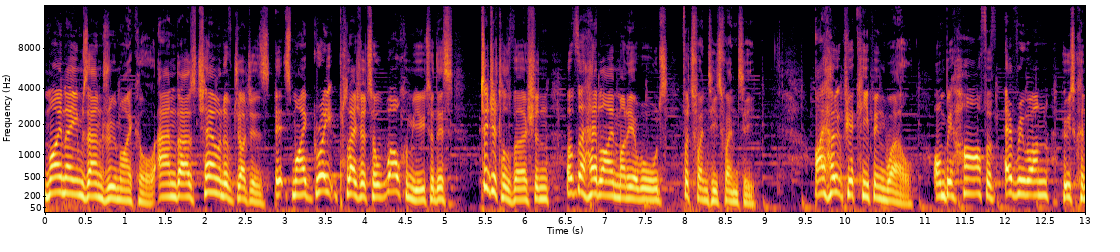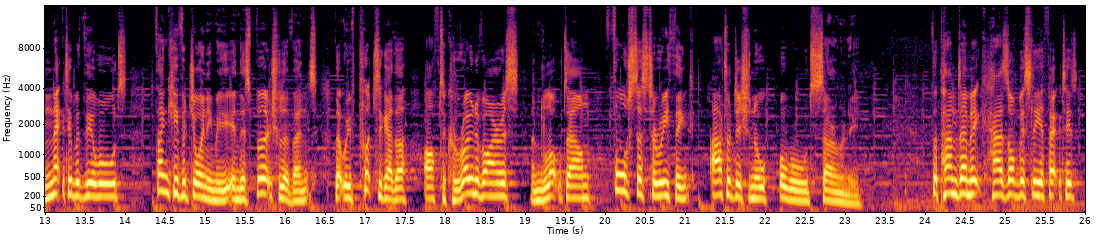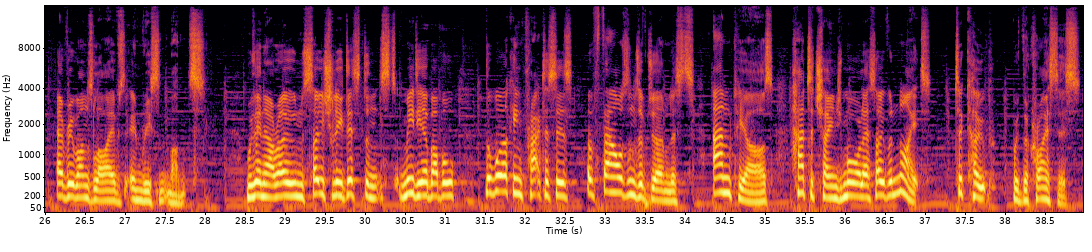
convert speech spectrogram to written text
My name's Andrew Michael, and as Chairman of Judges, it's my great pleasure to welcome you to this digital version of the Headline Money Awards for 2020. I hope you're keeping well. On behalf of everyone who's connected with the awards, thank you for joining me in this virtual event that we've put together after coronavirus and lockdown forced us to rethink our traditional awards ceremony. The pandemic has obviously affected everyone's lives in recent months. Within our own socially distanced media bubble, the working practices of thousands of journalists and PRs had to change more or less overnight to cope with the crisis.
